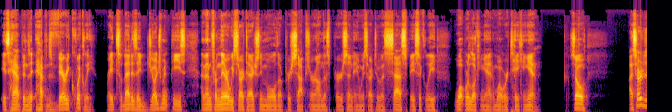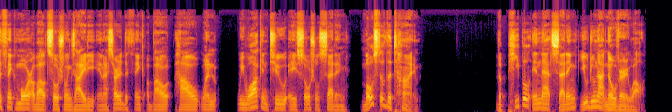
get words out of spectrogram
is happens happens very quickly, right? So that is a judgment piece. And then from there, we start to actually mold a perception around this person and we start to assess basically what we're looking at and what we're taking in. So I started to think more about social anxiety and I started to think about how when we walk into a social setting, most of the time, the people in that setting you do not know very well,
